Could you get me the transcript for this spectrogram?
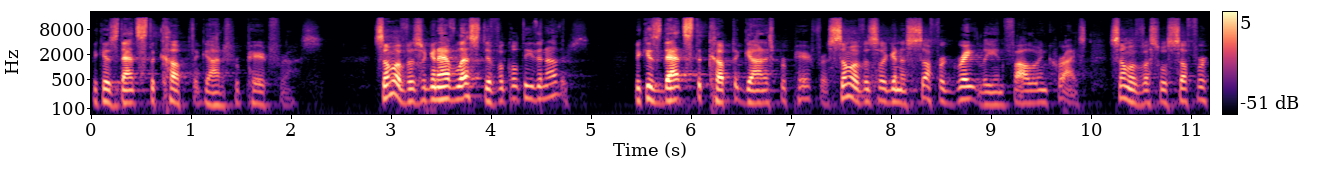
because that's the cup that God has prepared for us. Some of us are going to have less difficulty than others because that's the cup that God has prepared for us. Some of us are going to suffer greatly in following Christ. Some of us will suffer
